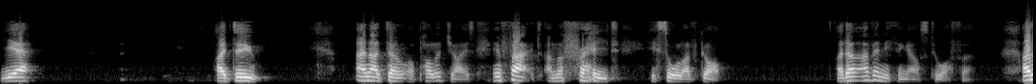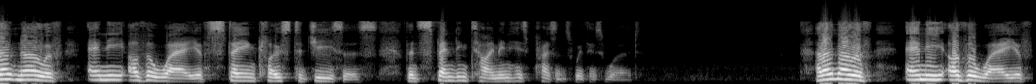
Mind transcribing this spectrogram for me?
Yeah, I do. And I don't apologize. In fact, I'm afraid it's all I've got. I don't have anything else to offer. I don't know of any other way of staying close to Jesus than spending time in His presence with His Word. I don't know of any other way of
